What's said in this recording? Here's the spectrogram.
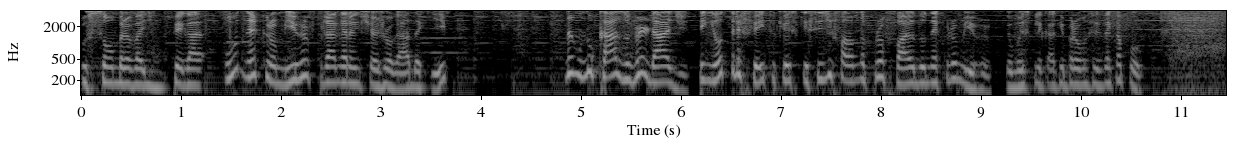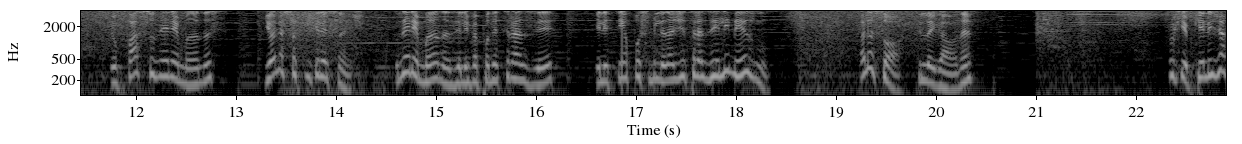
O Sombra vai pegar o Necromirror pra garantir a jogada aqui. Não, no caso, verdade. Tem outro efeito que eu esqueci de falar no profile do Necromirror. Eu vou explicar aqui pra vocês daqui a pouco. Eu faço Neremanas. E olha só que interessante. O Neremanas, ele vai poder trazer... Ele tem a possibilidade de trazer ele mesmo. Olha só, que legal, né? Por quê? Porque ele já,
